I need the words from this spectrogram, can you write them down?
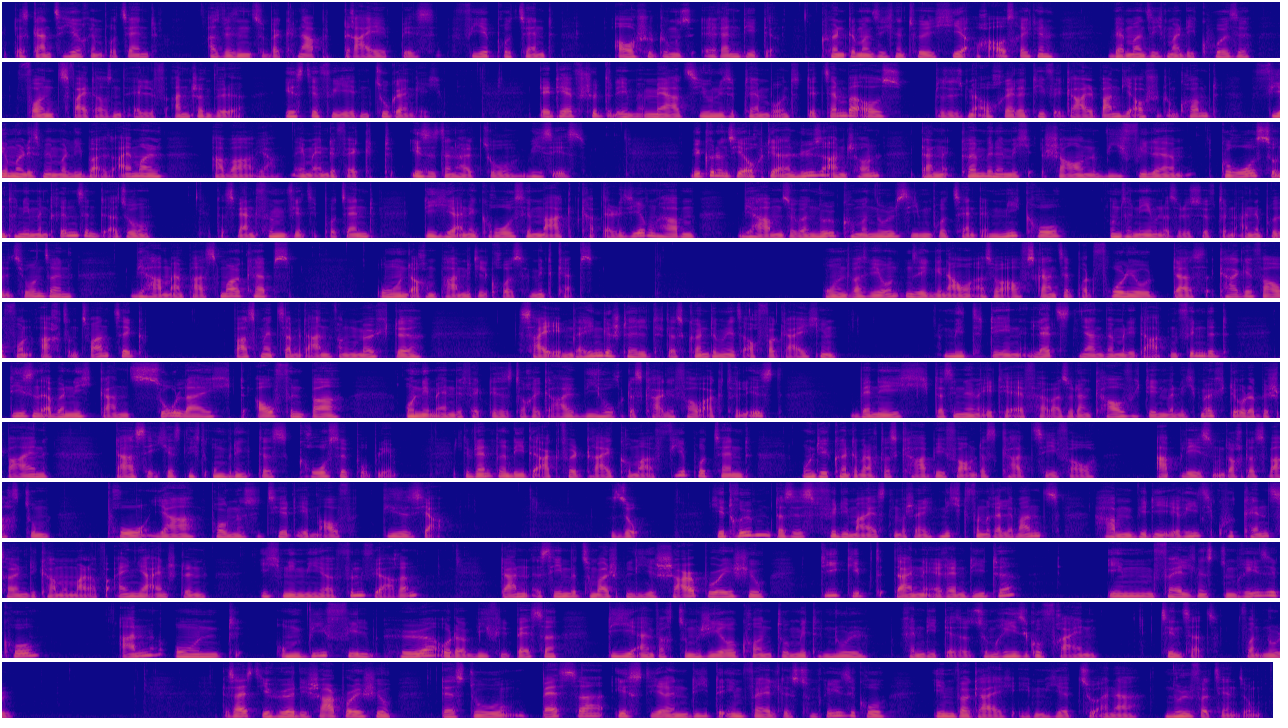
Das Ganze hier auch in Prozent. Also wir sind so bei knapp 3 bis 4% Ausschüttungsrendite. Könnte man sich natürlich hier auch ausrechnen, wenn man sich mal die Kurse von 2011 anschauen würde. Ist ja für jeden zugänglich. Der ETF schüttet im März, Juni, September und Dezember aus. Das ist mir auch relativ egal, wann die Ausschüttung kommt. Viermal ist mir mal lieber als einmal. Aber ja, im Endeffekt ist es dann halt so, wie es ist. Wir können uns hier auch die Analyse anschauen. Dann können wir nämlich schauen, wie viele große Unternehmen drin sind. Also das wären 45 Prozent, die hier eine große Marktkapitalisierung haben. Wir haben sogar 0,07 Prozent Mikrounternehmen, also das dürfte dann eine Position sein. Wir haben ein paar Small Caps und auch ein paar mittelgroße Mid Caps. Und was wir unten sehen, genau, also aufs ganze Portfolio das KGV von 28 was man jetzt damit anfangen möchte, sei eben dahingestellt. Das könnte man jetzt auch vergleichen mit den letzten Jahren, wenn man die Daten findet. Die sind aber nicht ganz so leicht auffindbar und im Endeffekt ist es doch egal, wie hoch das KGV aktuell ist. Wenn ich das in einem ETF habe, also dann kaufe ich den, wenn ich möchte oder besparen, da sehe ich jetzt nicht unbedingt das große Problem. Dividendenrendite aktuell 3,4% und hier könnte man auch das KBV und das KCV ablesen und auch das Wachstum pro Jahr prognostiziert eben auf dieses Jahr. So, hier drüben, das ist für die meisten wahrscheinlich nicht von Relevanz, haben wir die Risikokennzahlen, die kann man mal auf ein Jahr einstellen. Ich nehme hier fünf Jahre. Dann sehen wir zum Beispiel die Sharp Ratio, die gibt deine Rendite im Verhältnis zum Risiko an und um wie viel höher oder wie viel besser die einfach zum Girokonto mit null Rendite, also zum risikofreien Zinssatz von null. Das heißt, je höher die Sharp Ratio, desto besser ist die Rendite im Verhältnis zum Risiko im Vergleich eben hier zu einer Nullverzinsung.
